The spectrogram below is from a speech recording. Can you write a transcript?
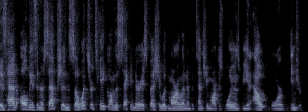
has had all these interceptions. So, what's your take on the secondary, especially with Marlon and potentially Marcus Williams being out or injured?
